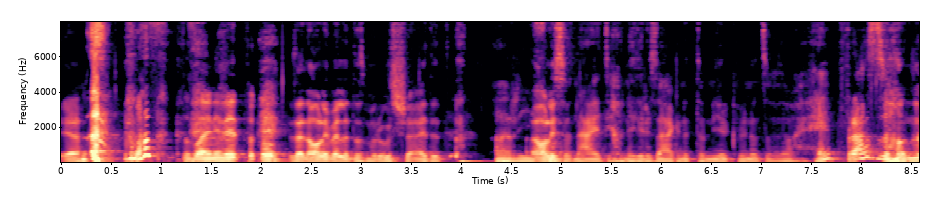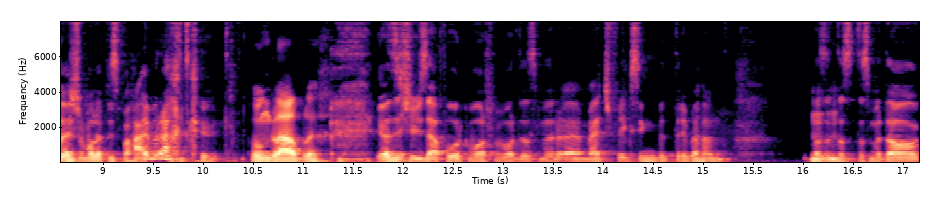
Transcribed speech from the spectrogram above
Ja. Was? Das habe ich nicht mitbekommen. Es haben alle wollen, dass wir ausscheiden. Ah. Alle so, nein, die können nicht ihr eigenes Turnier gewinnen. Und so, so hä, Fresse, und du hast schon mal etwas von Heimrecht gehört. Unglaublich. Ja, es ist uns auch vorgeworfen worden, dass wir äh, Matchfixing betrieben haben. Also, Mhm. dass, dass wir da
